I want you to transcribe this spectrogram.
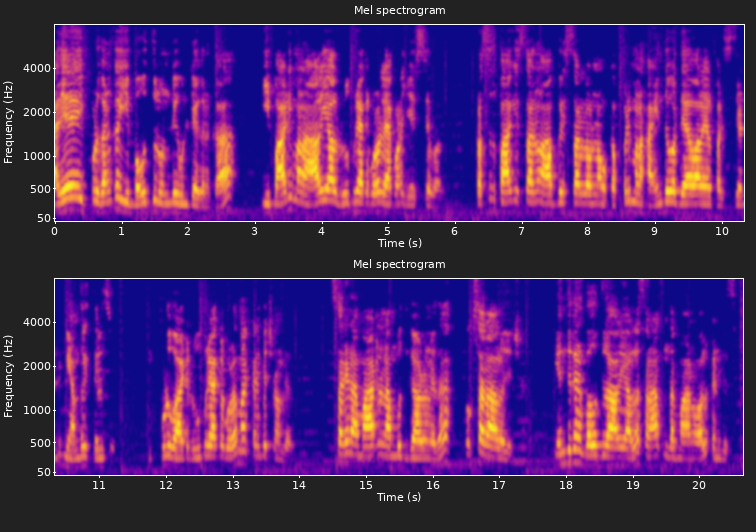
అదే ఇప్పుడు కనుక ఈ బౌద్ధులు ఉండి ఉంటే కనుక ఈ పాటి మన ఆలయాల రూపురేఖలు కూడా లేకుండా చేసేవారు. ప్రస్తుత పాకిస్తాన్ ఆఫ్ఘనిస్తాన్లో ఉన్న ఒకప్పటి మన హైందవ దేవాలయాల పరిస్థితి అంటే మీ అందరికీ తెలుసు. ఇప్పుడు వాటి రూపురేఖలు కూడా మనకు కనిపించడం లేదు. సరే నా మాటలు నమ్ముద్ది కావడం లేదా? ఒకసారి ఆలోచించండి ఎందుకని బౌద్ధుల ఆలయాల్లో సనాతన ధర్మాన ఆనవాళ్ళు కనిపిస్తుంది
